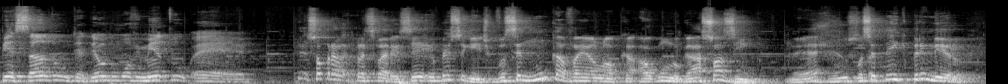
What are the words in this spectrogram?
pensando, entendeu, no movimento. É, Só para esclarecer, eu penso o seguinte: você nunca vai alocar algum lugar sozinho. Né? Justo. Você tem que primeiro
